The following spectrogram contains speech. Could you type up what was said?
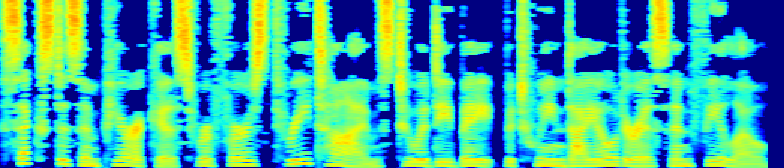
Sextus Empiricus refers three times to a debate between Diodorus and Philo.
